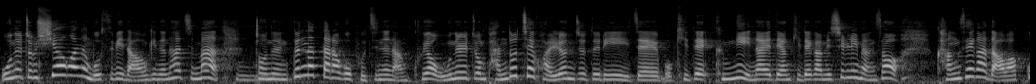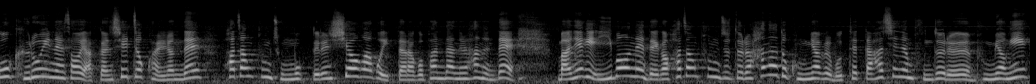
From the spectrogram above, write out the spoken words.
오늘 좀 쉬어가는 모습이 나오기는 하지만 저는 끝났다라고 보지는 않고요. 오늘 좀 반도체 관련주들이 이제 뭐 기대 금리 인하에 대한 기대감이 실리면서 강세가 나왔고 그로 인해서 약간 실적 관련된 화장품 종목들은 쉬어가고 있다라고 판단을 하는데 만약에 이번에 내가 화장품주들을 하나도 공략을 못했다 하시는 분들은 분명히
